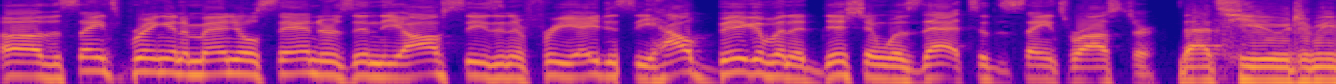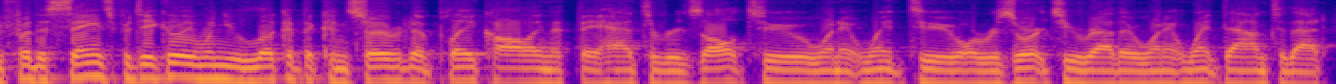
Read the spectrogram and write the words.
uh, the Saints bringing Emmanuel Sanders in the offseason and free agency. How big of an addition was that to the Saints roster? That's huge. I mean, for the Saints, particularly when you look at the conservative play calling that they had to result to when it went to, or resort to rather, when it went down to that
